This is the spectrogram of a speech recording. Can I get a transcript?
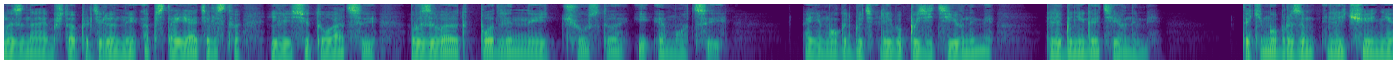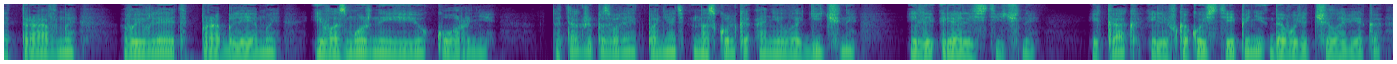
Мы знаем, что определенные обстоятельства или ситуации вызывают подлинные чувства и эмоции. Они могут быть либо позитивными, либо негативными. Таким образом, лечение травмы выявляет проблемы и возможные ее корни, а также позволяет понять, насколько они логичны или реалистичны, и как или в какой степени доводят человека –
